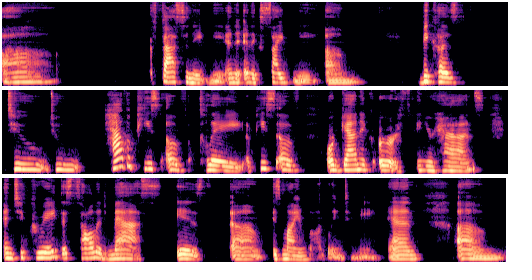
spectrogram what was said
uh, fascinate me and, and excite me um, because to to have a piece of clay, a piece of organic earth in your hands, and to create this solid mass is um, is mind boggling to me. And um,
